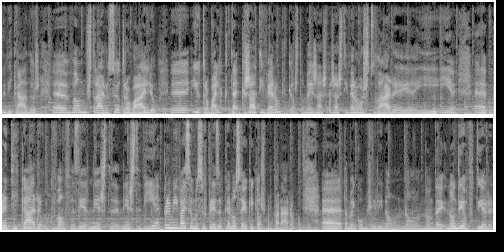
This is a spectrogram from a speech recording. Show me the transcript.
dedicados, vão mostrar o seu trabalho e o trabalho que, te, que, já tiveram, porque eles também já, já estiveram a estudar e, e, e a, a, praticar o que vão fazer neste, neste dia. Para mim vai ser uma surpresa, porque eu não sei o que é que eles prepararam. Uh, também como júri não, não, não, de, não devo ter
